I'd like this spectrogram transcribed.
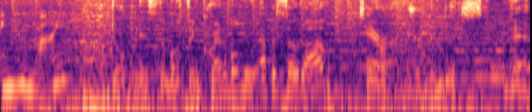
in your mind? Don't miss the most incredible new episode of Tara Tremendous. Then,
